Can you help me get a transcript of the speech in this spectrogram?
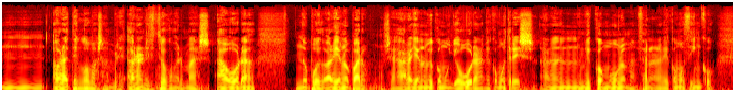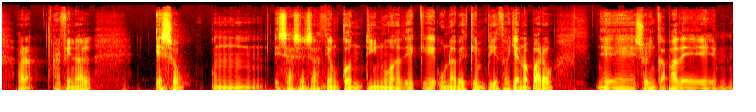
Mm, ahora tengo más hambre, ahora necesito comer más, ahora no puedo, ahora ya no paro. O sea, ahora ya no me como un yogur, ahora me como tres, ahora no me como una manzana, ahora me como cinco. Ahora, al final, eso, esa sensación continua de que una vez que empiezo ya no paro, eh, soy incapaz de,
